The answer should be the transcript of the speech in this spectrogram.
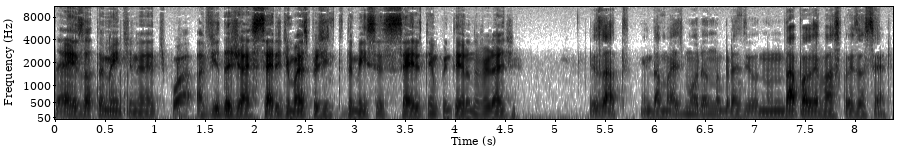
É, exatamente, né? Tipo, a, a vida já é séria demais pra gente também ser sério o tempo inteiro, na é verdade? Exato. Ainda mais morando no Brasil, não dá para levar as coisas a sério.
